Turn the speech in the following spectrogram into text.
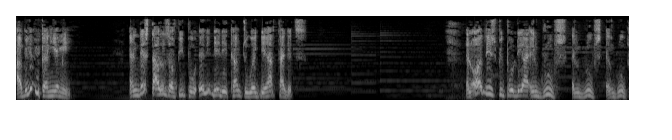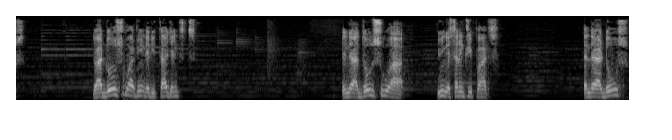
I believe you can hear me. And these thousands of people, any day they come to work, they have targets. And all these people, they are in groups and groups and groups. There are those who are doing the detergents, and there are those who are doing the sanitary parts, and there are those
